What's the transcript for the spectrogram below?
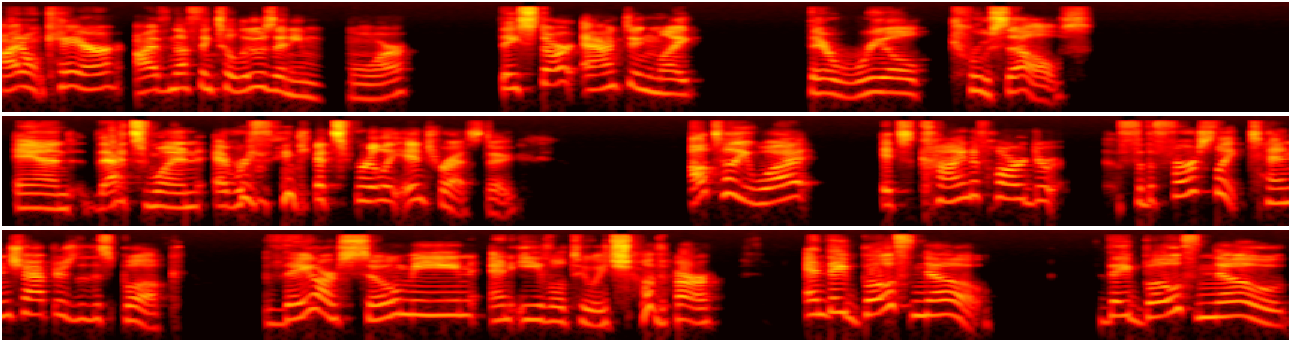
I don't care, I have nothing to lose anymore, they start acting like their real true selves. And that's when everything gets really interesting. I'll tell you what, it's kind of hard to for the first like 10 chapters of this book, they are so mean and evil to each other. And they both know. They both know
